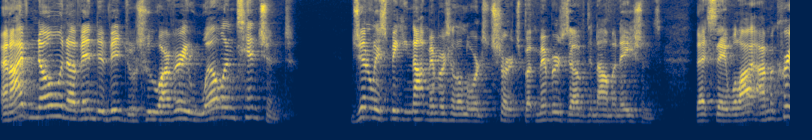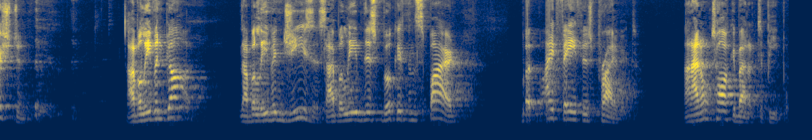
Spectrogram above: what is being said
And I've known of individuals who are very well intentioned, generally speaking, not members of the Lord's church, but members of denominations that say, Well, I, am a Christian. I believe in God. I believe in Jesus. I believe this book is inspired. But my faith is private. And I don't talk about it to people.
